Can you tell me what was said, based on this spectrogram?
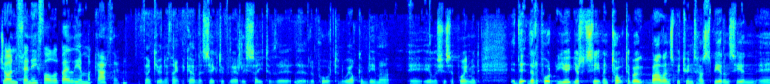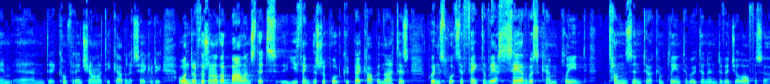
John Finney, followed by Liam MacArthur. Thank you, and I thank the Cabinet Secretary for early sight of the, the report and welcomed him uh, eh, Eilish's appointment. The, the report, you, your statement talked about balance between transparency and, um, and uh, confidentiality, Cabinet Secretary. I wonder if there's another balance that you think this report could pick up, and that is when what's effectively a service complaint turns into a complaint about an individual officer.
